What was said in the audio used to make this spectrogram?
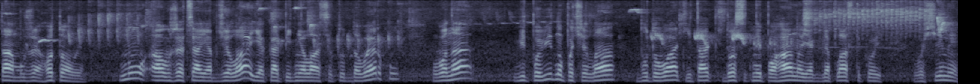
там уже готовий. Ну, а вже ця бджола, яка піднялася тут доверху, вона відповідно почала будувати і так досить непогано, як для пластикової вощини,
